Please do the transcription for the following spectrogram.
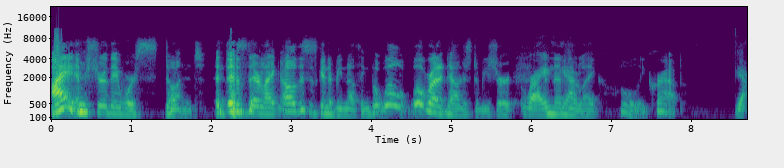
I am sure they were stunned at this. They're like, "Oh, this is going to be nothing, but we'll we'll run it down just to be sure." Right. And then yeah. they're like, "Holy crap!" Yeah.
